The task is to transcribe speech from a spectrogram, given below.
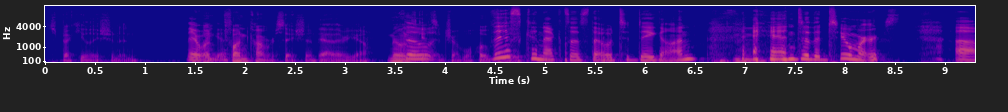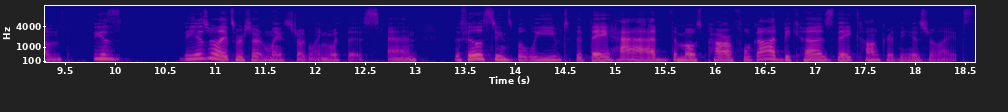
speculation and there we fun, go. fun conversation. Yeah, there you go. No one gets in trouble. Hopefully, This connects us though to Dagon Mhm. and to the tumors, um, because the Israelites were certainly struggling with this, and the Philistines believed that they had the most powerful God because they conquered the Israelites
